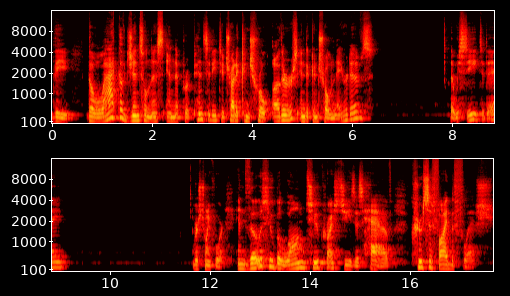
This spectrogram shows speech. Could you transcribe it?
the the lack of gentleness and the propensity to try to control others and to control narratives that we see today. Verse 24, and those who belong to Christ Jesus have crucified the flesh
